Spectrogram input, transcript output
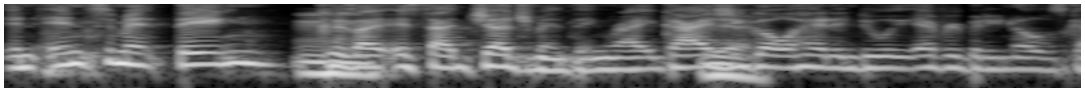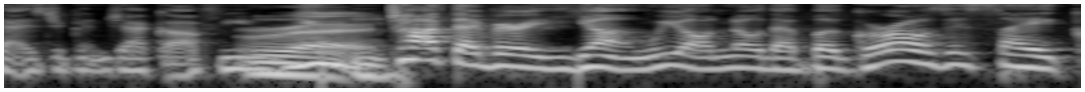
an mm-hmm. intimate thing because mm-hmm. it's that judgment thing, right? Guys, Yeah. you go ahead and do it. Everybody knows guys you're gonna jack off. You, you taught that very young. We all know that. But girls, it's like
